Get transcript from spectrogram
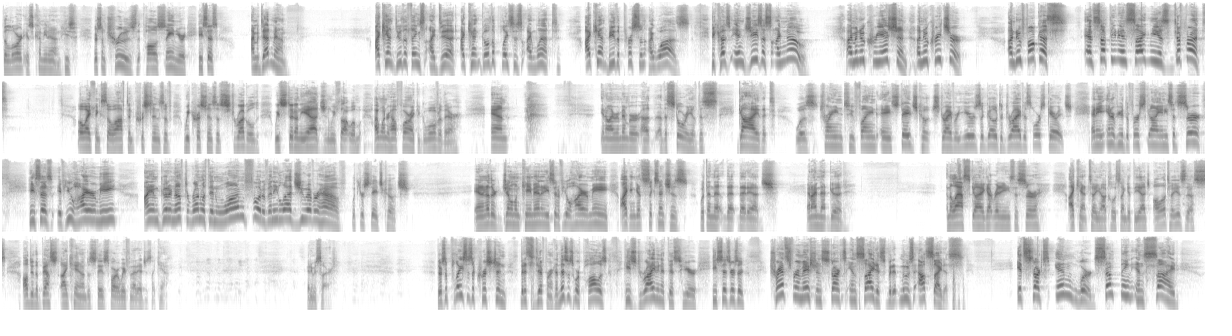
The Lord is coming in. He's, there's some truths that Paul is saying here. He says, I'm a dead man. I can't do the things I did. I can't go the places I went. I can't be the person I was. Because in Jesus, I'm new. I'm a new creation, a new creature, a new focus, and something inside me is different. Oh, I think so often Christians have, we Christians have struggled. We've stood on the edge and we've thought, well, I wonder how far I could go over there. And, you know, I remember uh, the story of this guy that was trained to find a stagecoach driver years ago to drive his horse carriage. And he interviewed the first guy and he said, Sir, he says, if you hire me, I am good enough to run within one foot of any ledge you ever have with your stagecoach. And another gentleman came in and he said, If you'll hire me, I can get six inches within that, that, that edge. And I'm that good. And the last guy got ready and he says, Sir, I can't tell you how close I can get the edge. All I'll tell you is this I'll do the best I can to stay as far away from that edge as I can. and he was hired. There's a place as a Christian that it's different. And this is where Paul is, he's driving at this here. He says there's a transformation starts inside us, but it moves outside us. It starts inward. Something inside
